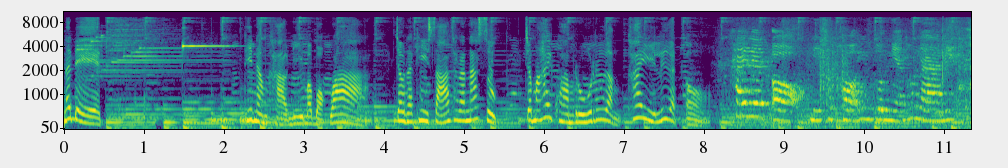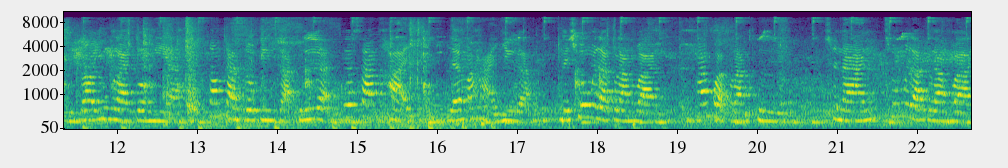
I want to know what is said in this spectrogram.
ณเดชที่นำข่าวดีมาบอกว่า เจ้าหน้าที่สาธารณสุขจะมาให้ความรู้เรื่องไข้เลือดออก ไข้เลือดออกมีเฉพาะยุงตัวเมียเท่านั้นหรือว่ายุงลายตัวเมีย ต้องการโปรตีนจากเลือดเพื่อสร้างไข่ และมาหาเหยื่อ ในช่วงเวลากลางวัน มากกว่ากลางคืน ฉะนั้นช่วงเวลากลางวัน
